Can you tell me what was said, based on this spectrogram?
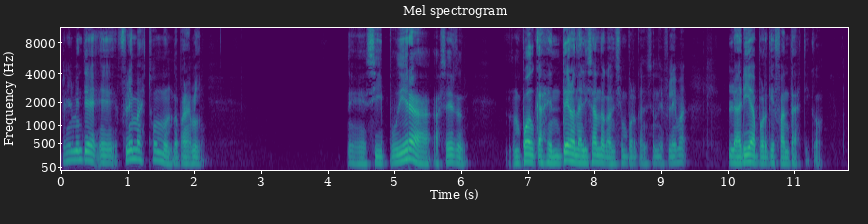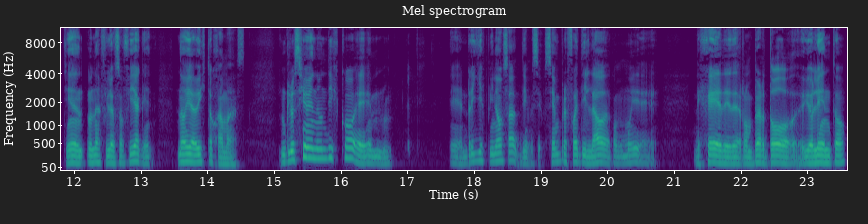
realmente eh, Flema es todo un mundo para mí. Eh, si pudiera hacer un podcast entero analizando canción por canción de Flema, lo haría porque es fantástico. Tienen una filosofía que no había visto jamás. Inclusive en un disco, eh, Ricky Espinosa siempre fue tildado como muy de, de de, romper todo, de violento.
